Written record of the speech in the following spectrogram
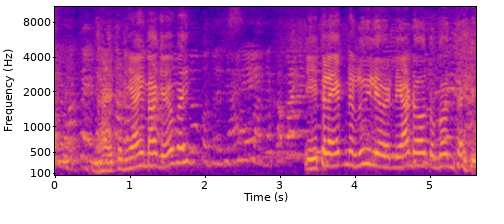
એ મથાઈ હા એ તો ન્યાય માગે હો ભાઈ. એ પેલા એકને લઈ લેવો એટલે આડો આવતો બંધ થાય.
